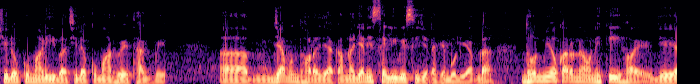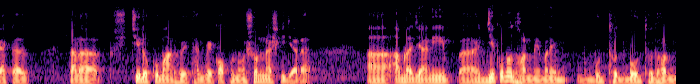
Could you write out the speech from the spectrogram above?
চিরকুমারী বা চিরকুমার হয়ে থাকবে যেমন ধরা যাক, আমরা জানি সেলিবেসি যেটাকে বলি আমরা, ধর্মীয় কারণে অনেকেই হয় যে একটা তারা চিরকুমার হয়ে থাকবে, কখনো সন্ন্যাসী যারা। আমরা জানি যে কোনো ধর্মে মানে বুদ্ধ, বৌদ্ধ ধর্ম,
